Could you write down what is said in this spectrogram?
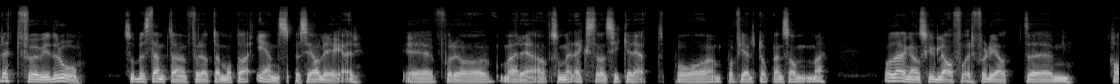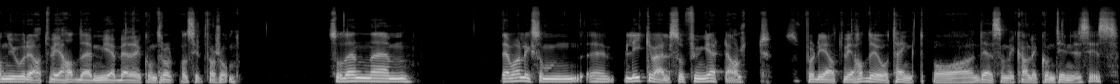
Rett før vi dro, så bestemte jeg for at jeg måtte ha én spesialjeger for å være som en ekstra sikkerhet på, på fjelltoppen sammen med meg. Og det er jeg ganske glad for, fordi at han gjorde at vi hadde mye bedre kontroll på situasjonen. Så den eh, Det var liksom eh, Likevel så fungerte alt, fordi at vi hadde jo tenkt på det som vi kaller continuities,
